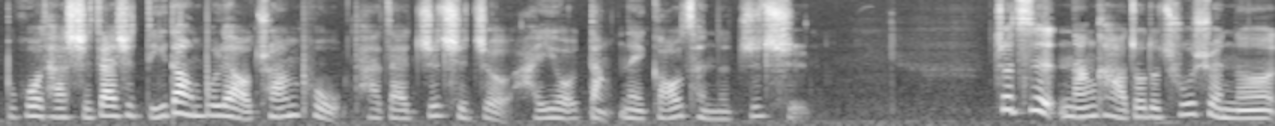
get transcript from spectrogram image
不过，他实在是抵挡不了川普他在支持者还有党内高层的支持。这次南卡州的初选呢，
